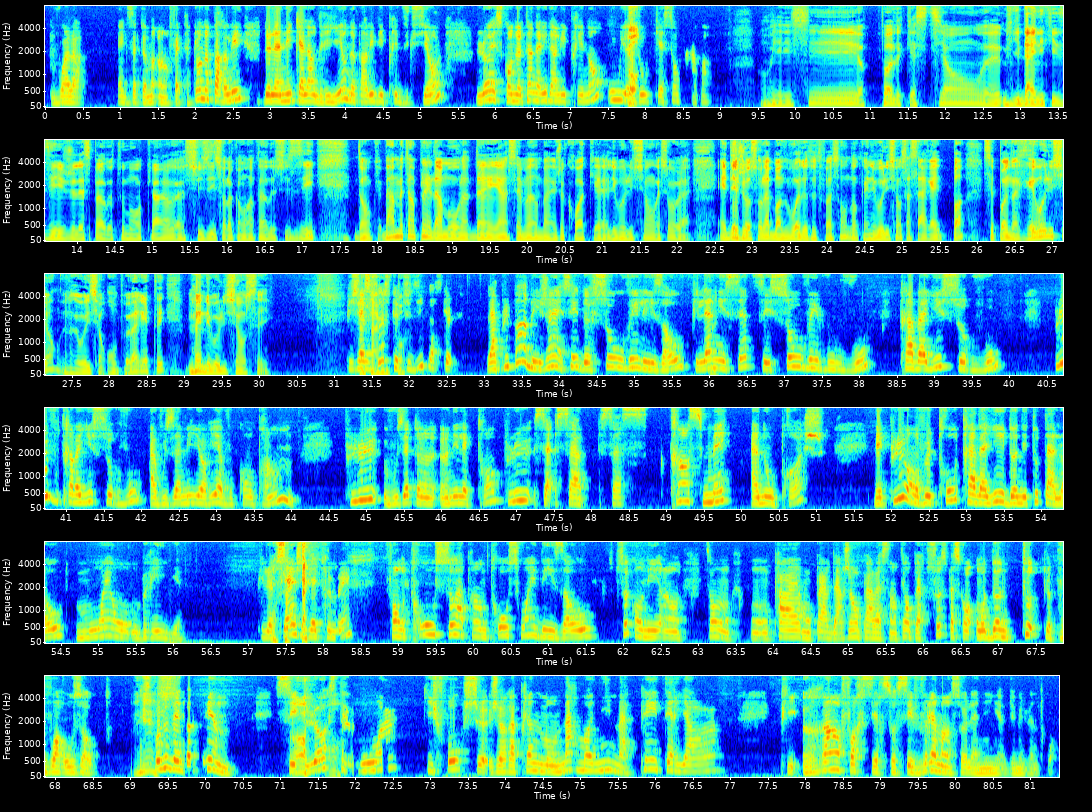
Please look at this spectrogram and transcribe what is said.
Voilà, exactement en fait. Donc là, on a parlé de l'année calendrier, on a parlé des prédictions. Là, est-ce qu'on a le temps d'aller dans les prénoms ou il y a d'autres questions par rapport? On va y aller ici. Pas de questions. Euh, Danny qui dit Je l'espère de tout mon cœur. Euh, Suzy sur le commentaire de Suzy. Donc, ben, en mettant plein d'amour là-dedans et en s'aimant, ben, je crois que l'évolution est sur est déjà sur la bonne voie de toute façon. Donc, une évolution, ça s'arrête pas. C'est pas une révolution. Une révolution, on peut arrêter. Mais une évolution, c'est. Puis j'aime ça, ce que tu dis parce que la plupart des gens essaient de sauver les autres. Puis l'année 7, c'est sauvez-vous vous travaillez sur vous. Plus vous travaillez sur vous, à vous améliorer, à vous comprendre, plus vous êtes un, électron, plus ça, ça, ça transmet à nos proches. Mais plus on veut trop travailler et donner tout à l'autre, moins on, brille. Puis le piège des êtres humains font trop ça, à prendre trop soin des autres. C'est pour ça qu'on est en, on, on, perd, on perd de l'argent, on perd la santé, on perd tout ça, c'est parce qu'on donne tout le pouvoir aux autres. C'est pas juste des doctrines. C'est ah, là, c'est à moi qu'il faut que je, reprenne mon harmonie, ma paix intérieure, puis renforcer ça. C'est vraiment ça l'année 2023.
